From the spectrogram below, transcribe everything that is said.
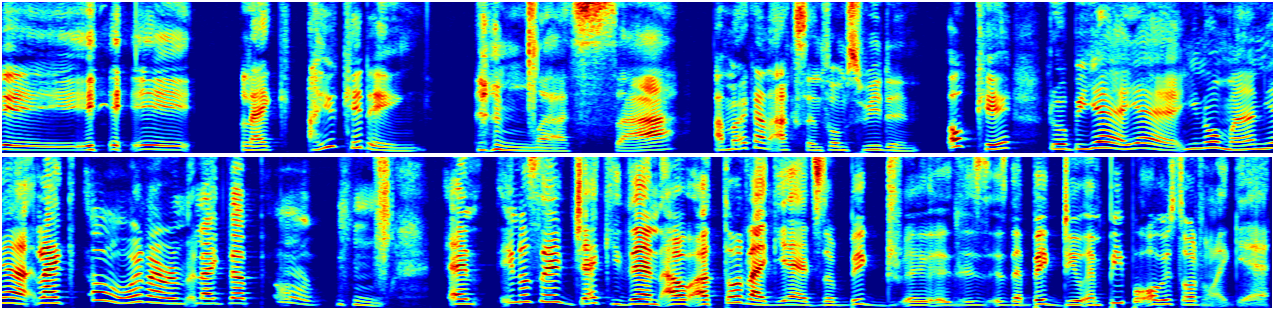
hey, like, are you kidding? American accent from Sweden. okay, they'll be, yeah, yeah, you know, man, yeah. Like, oh, when I remember, like that, oh. And you know innocent Jackie, then I, I thought like, yeah, it's a big, uh, it's, it's the big deal. And people always thought like, yeah,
